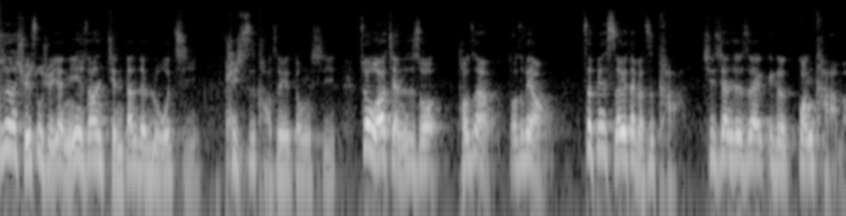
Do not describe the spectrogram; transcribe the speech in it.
是像学数学一样，你有时候很简单的逻辑去思考这些东西。所以我要讲的是说，投资长、投资票这边十二月代表是卡，其实现在就是在一个关卡嘛。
